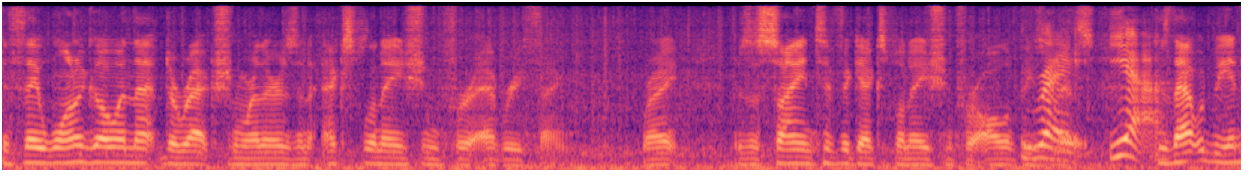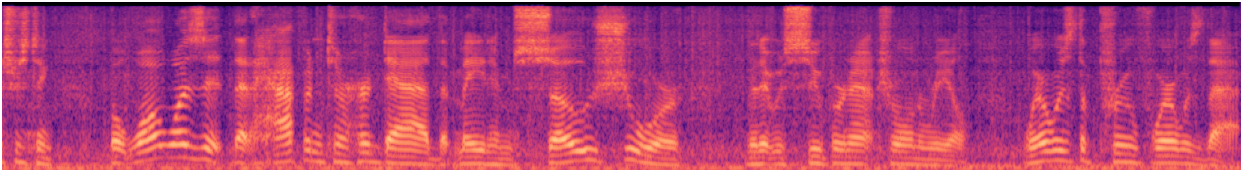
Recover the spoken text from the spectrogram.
if they want to go in that direction where there's an explanation for everything, right? There's a scientific explanation for all of these things. Right. myths. Yeah. Because that would be interesting. But what was it that happened to her dad that made him so sure that it was supernatural and real? Where was the proof? Where was that?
